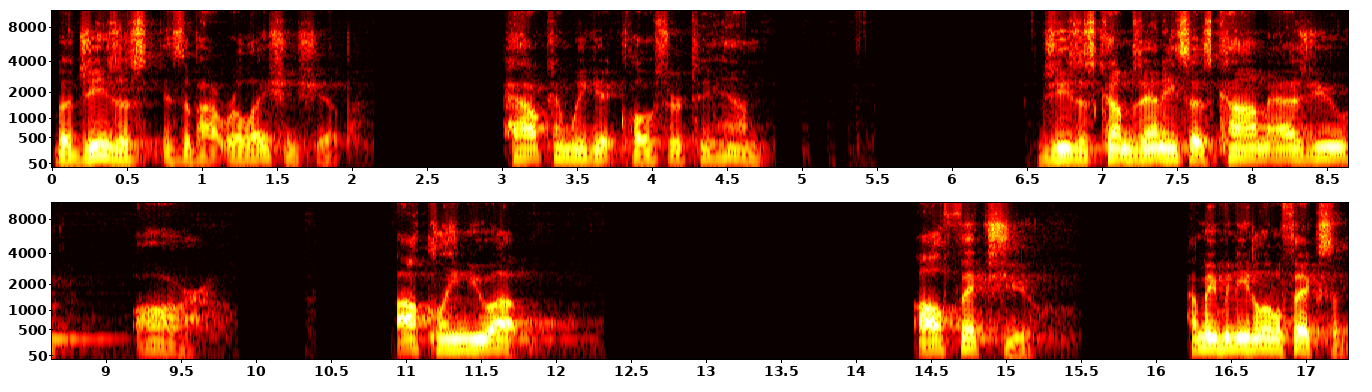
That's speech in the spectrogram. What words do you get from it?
But Jesus is about relationship. How can we get closer to Him? Jesus comes in, He says, Come as you are. I'll clean you up. I'll fix you. How many of you need a little fixing?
